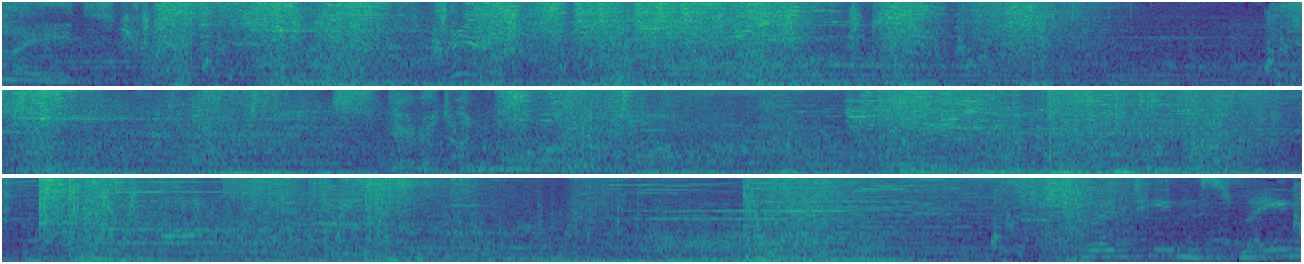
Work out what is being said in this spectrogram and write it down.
Blades! Spirit! Red team has slain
